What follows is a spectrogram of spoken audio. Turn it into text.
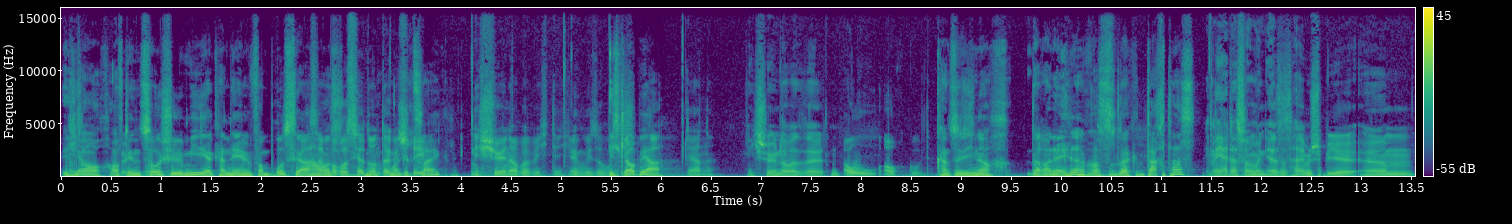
Ich also, auch. Auf den Social Media Kanälen von Borussia haben wir Borussia drunter geschrieben. Gezeigt. Nicht schön, aber wichtig. Irgendwie so. Ich glaube ja. Ja, ne? Nicht schön, aber selten. Oh, auch gut. Kannst du dich noch daran erinnern, was du da gedacht hast? Ja, das war mein erstes Heimspiel ähm,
